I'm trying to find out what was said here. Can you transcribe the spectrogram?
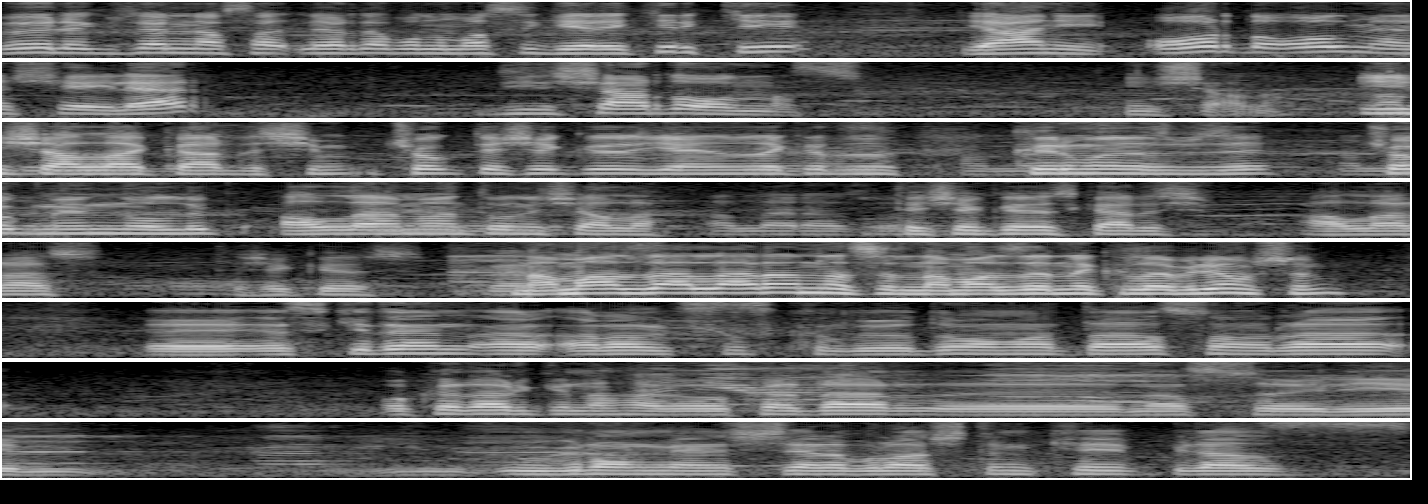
böyle güzel nasihatlerde bulunması gerekir ki yani orada olmayan şeyler dışarıda olmasın. İnşallah. İnşallah kardeşim. Çok teşekkür ederiz. Yayınımıza katıldınız. Kırmadınız bizi. Çok memnun olduk. Allah'a emanet olun inşallah. Allah razı olsun. Teşekkür ederiz kardeşim. Allah razı olsun. Teşekkür ederiz. Namazlarla aran nasıl? Namazlarını kılabiliyor musun? Ee, eskiden ar- aralıksız kılıyordum ama daha sonra o kadar günaha ve o kadar e, nasıl söyleyeyim uygun olmayan işlere bulaştım ki biraz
